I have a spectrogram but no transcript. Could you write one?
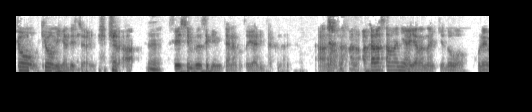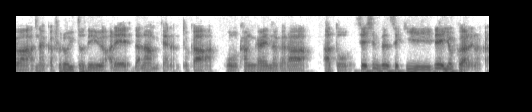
興興味が出ちゃうから、うん。精神分析みたいなことをやりたくなる。あの、あのあからさまにはやらないけど、これはなんかフロイトでいうあれだな、みたいなのとかを考えながら、あと、精神分析でよくあるなんか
